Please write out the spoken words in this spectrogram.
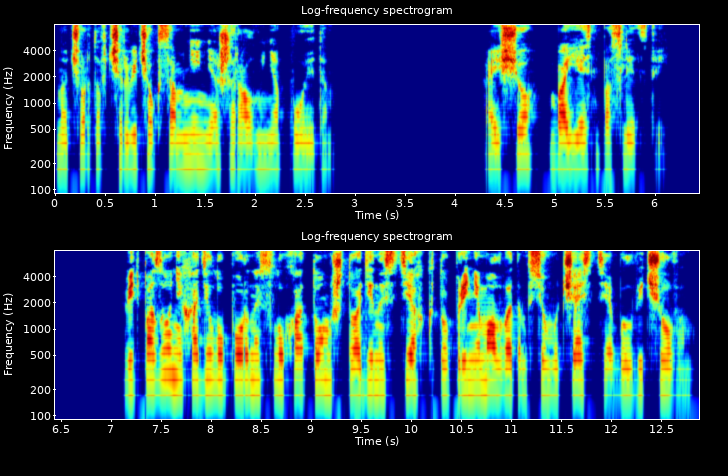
но чертов червячок сомнения жрал меня поедом. А еще боязнь последствий. Ведь по зоне ходил упорный слух о том, что один из тех, кто принимал в этом всем участие, был Вечевым.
